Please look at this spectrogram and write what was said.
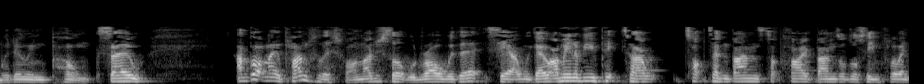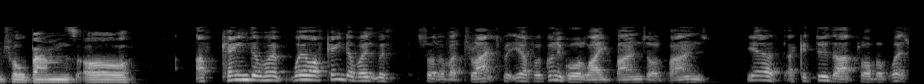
we're doing punk. So I've got no plan for this one. I just thought we'd roll with it, see how we go. I mean, have you picked out top ten bands, top five bands, or just influential bands, or? I've kind of went, well, I've kind of went with sort of a tracks, but yeah, if we're going to go live bands or bands, yeah, I could do that probably. Let's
